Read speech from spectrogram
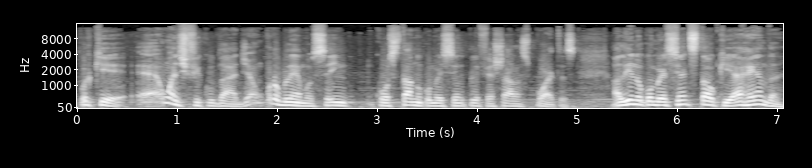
Porque é uma dificuldade, é um problema você encostar no comerciante para ele fechar as portas. Ali no comerciante está o quê? A renda.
